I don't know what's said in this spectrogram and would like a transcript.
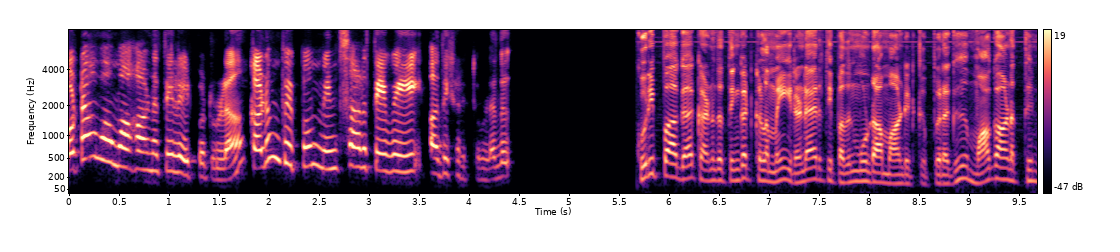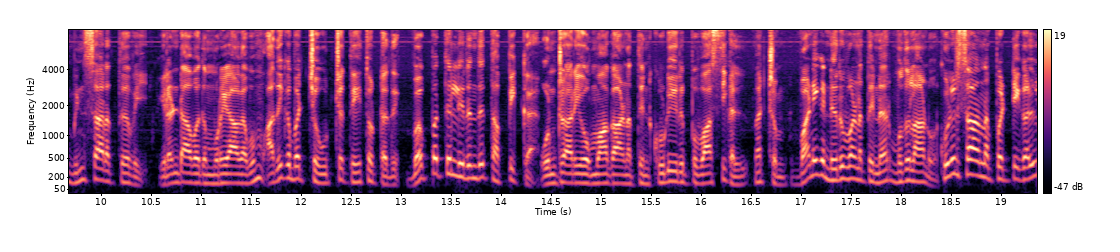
ஒட்டாவா மாகாணத்தில் ஏற்பட்டுள்ள கடும் வெப்பம் மின்சார தேவையை அதிகரித்துள்ளது. குறிப்பாக கடந்த திங்கட்கிழமை இரண்டாயிரத்தி பதிமூன்றாம் ஆண்டிற்கு பிறகு மாகாணத்தின் மின்சார தேவை இரண்டாவது முறையாகவும் அதிகபட்ச உச்சத்தை தொட்டது. வெப்பத்தில் இருந்து தப்பிக்க ஒன்றாரியோ மாகாணத்தின் குடியிருப்பு வாசிகள் மற்றும் வணிக நிறுவனத்தினர் முதலானோர் குளிர்சாதன பெட்டிகள்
